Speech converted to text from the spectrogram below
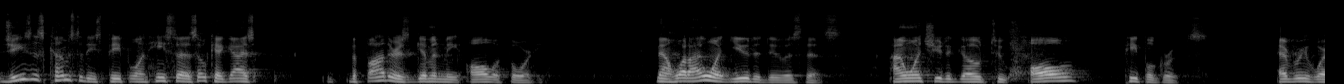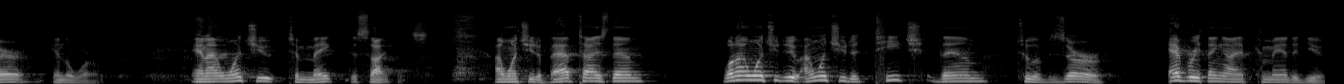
Jesus comes to these people and he says, okay, guys, the Father has given me all authority. Now, what I want you to do is this I want you to go to all people groups everywhere in the world. And I want you to make disciples. I want you to baptize them. What I want you to do, I want you to teach them to observe everything I have commanded you.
